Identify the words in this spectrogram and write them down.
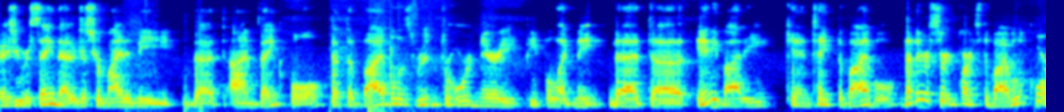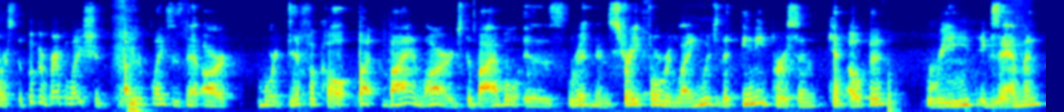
as you were saying that, it just reminded me that I'm thankful that the Bible is written for ordinary people like me. That uh, anybody can take the Bible. Now there are certain parts of the Bible, of course, the Book of Revelation, other places that are more difficult. But by and large, the Bible is written in straightforward language that any person can open, read, examine,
